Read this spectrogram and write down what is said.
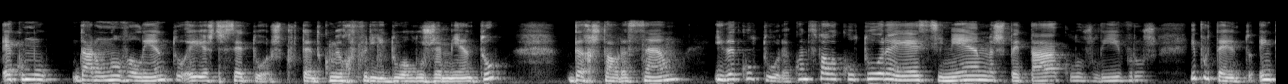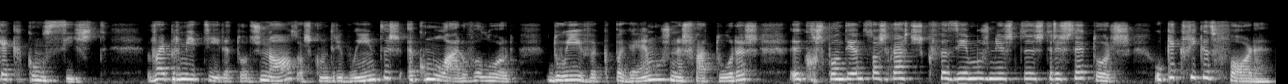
É como dar um novo alento a estes setores, portanto, como eu referi, do alojamento, da restauração e da cultura. Quando se fala cultura é cinema, espetáculos, livros e, portanto, em que é que consiste? Vai permitir a todos nós, aos contribuintes, acumular o valor do IVA que pagamos nas faturas eh, correspondentes aos gastos que fazemos nestes três setores. O que é que fica de fora?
